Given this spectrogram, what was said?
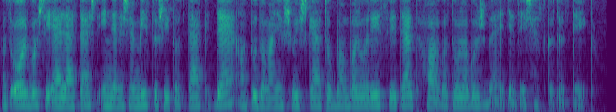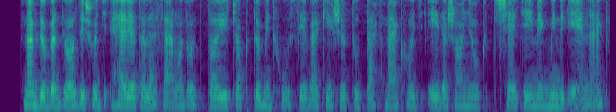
Az orvosi ellátást ingyenesen biztosították, de a tudományos vizsgálatokban való részvételt hallgatólagos beegyezéshez kötötték. Megdöbbentő az is, hogy Henrietta leszármazottai csak több mint húsz évvel később tudták meg, hogy édesanyjuk sejtjei még mindig élnek,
